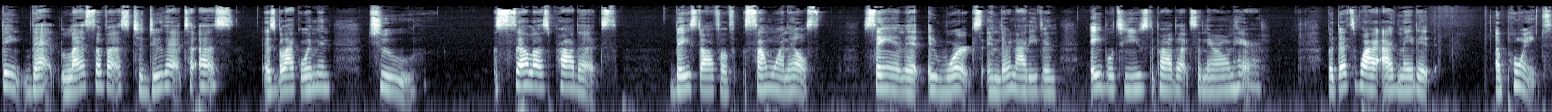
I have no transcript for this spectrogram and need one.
think that less of us to do that to us as black women to sell us products based off of someone else saying that it works and they're not even able to use the products in their own hair. But that's why I've made it a point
